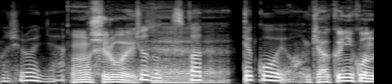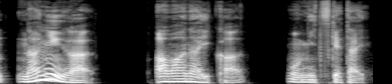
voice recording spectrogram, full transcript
面白いね面白い、ね。ちょっと使っでこうよ逆にこう何が合わないかを見つけたい。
